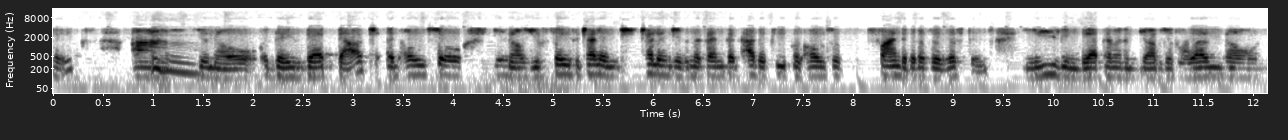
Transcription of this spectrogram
takes? Um, You know, there's that doubt, and also you know you face a challenge challenges in the sense that other people also find a bit of resistance, leaving their permanent jobs with well-known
